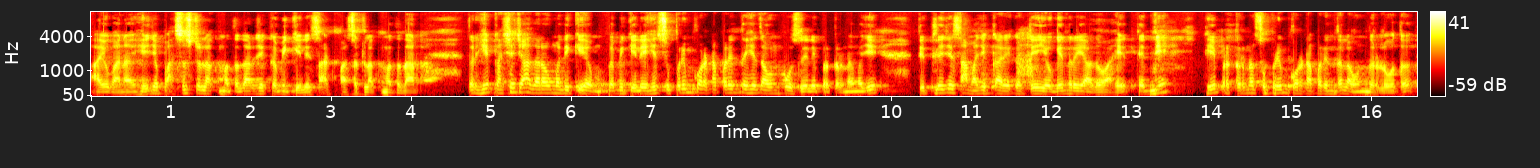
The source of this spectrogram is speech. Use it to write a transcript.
आयोगानं हे जे पासष्ट लाख मतदार जे कमी केले साठ पासष्ट लाख मतदार तर हे कशाच्या आधारामध्ये के- कमी केले? हे सुप्रीम कोर्टापर्यंत हे जाऊन पोहोचलेले प्रकरण म्हणजे तिथले जे सामाजिक कार्यकर्ते योगेंद्र यादव आहेत त्यांनी हे प्रकरण सुप्रीम कोर्टापर्यंत लावून धरलं होतं.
